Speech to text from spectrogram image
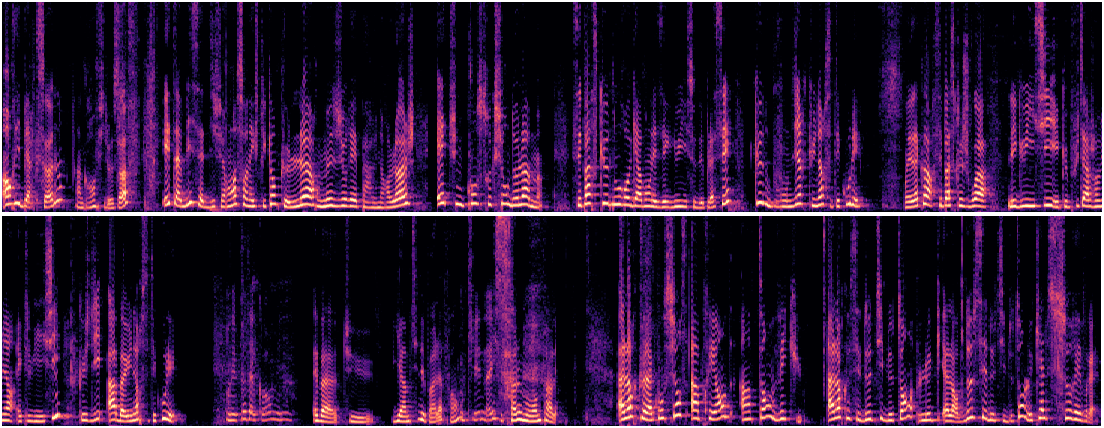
Henri Bergson, un grand philosophe, établit cette différence en expliquant que l'heure mesurée par une horloge est une construction de l'homme. C'est parce que nous regardons les aiguilles se déplacer que nous pouvons dire qu'une heure s'est écoulée. On est d'accord C'est parce que je vois l'aiguille ici et que plus tard je reviens avec l'aiguille ici que je dis ah bah une heure s'est écoulée. On n'est pas d'accord, mais. Eh bah, tu... il y a un petit débat à la fin. Ok, nice. Ce sera le moment de parler. Alors que la conscience appréhende un temps vécu. Alors que ces deux types de temps, le... alors de ces deux types de temps, lequel serait vrai?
